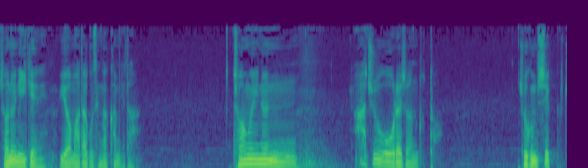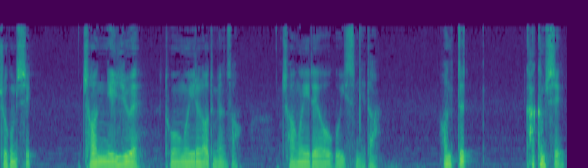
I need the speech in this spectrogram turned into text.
저는 이게 위험하다고 생각합니다. 정의는 아주 오래전부터 조금씩 조금씩 전 인류의 동의를 얻으면서 정의 되어 오고 있습니다. 언뜻 가끔씩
